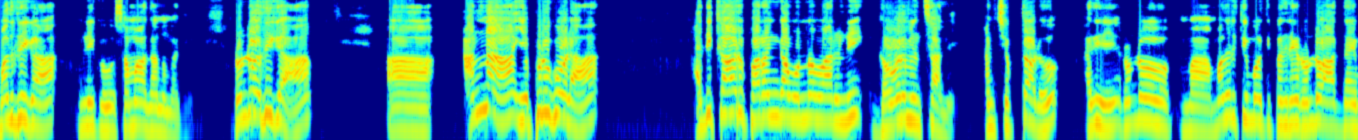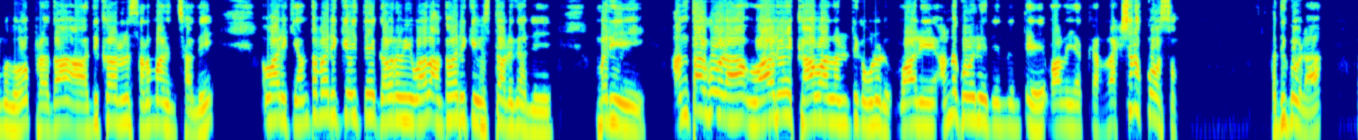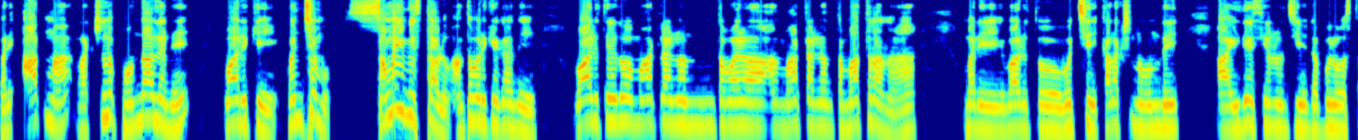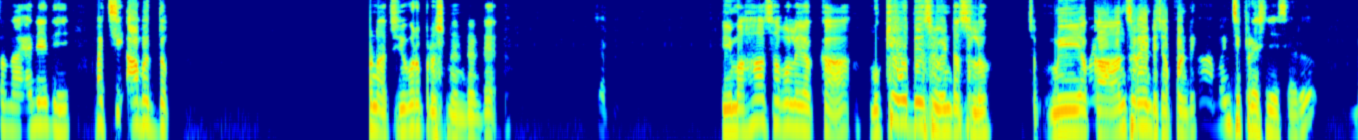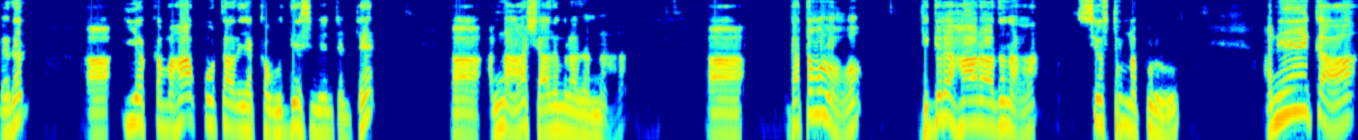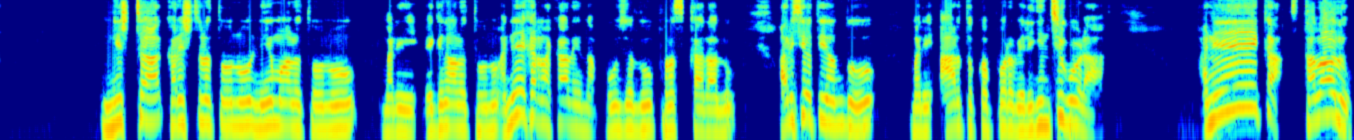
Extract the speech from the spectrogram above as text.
మొదటిగా నీకు సమాధానం అది. రెండవదిగా ఆ అన్న ఎప్పుడు కూడా అధికారు పరంగా ఉన్న వారిని గౌరవించాలి అని చెప్తాడు. అది రెండో మా మొదటి తిమోతి పదిహేను రెండో అధ్యాయంలో ప్రధా అధికారులను సన్మానించాలి. వారికి ఎంతవరకు అయితే గౌరవం ఇవ్వాలో అంతవరకే ఇస్తాడు కానీ మరి అంతా కూడా వారే కావాలన్నట్టుగా ఉండడు. వారి అన్న కోరేది ఏంటంటే వాళ్ళ యొక్క రక్షణ కోసం. అది కూడా వారి ఆత్మ రక్షణ పొందాలని వారికి కొంచెము సమయం ఇస్తాడు. అంతవరకే కానీ వారితో ఏదో మాట్లాడినంత మాట్లాడినంత మాత్రాన మరి వారితో వచ్చి కలెక్షన్ ఉంది ఆ విదేశీ నుంచి డబ్బులు వస్తున్నాయి అనేది పచ్చి అబద్ధం. నా చివరి ప్రశ్న ఏంటంటే ఈ మహాసభల యొక్క ముఖ్య ఉద్దేశం ఏంటి అసలు? మీ యొక్క ఆన్సర్ ఏంటి చెప్పండి? మంచి ప్రశ్న వేశారు బెదర్ ఈ యొక్క మహాకూటాల యొక్క ఉద్దేశం ఏంటంటే అన్న శాదమరాజు అన్న గతంలో విగ్రహారాధన చేస్తున్నప్పుడు అనేక నిష్ఠ కరిష్టలతోనూ నియమాలతోనూ మరి విఘ్నాలతోనూ అనేక రకాలైన పూజలు పునస్కారాలు అరిచేతి అందు మరి ఆరత కొప్పర వెలిగించి కూడా అనేక స్థలాలు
